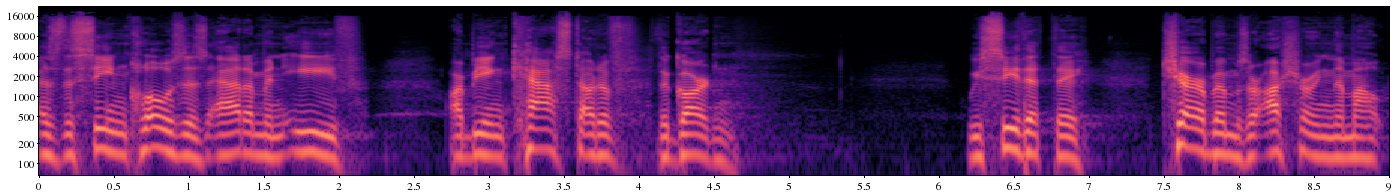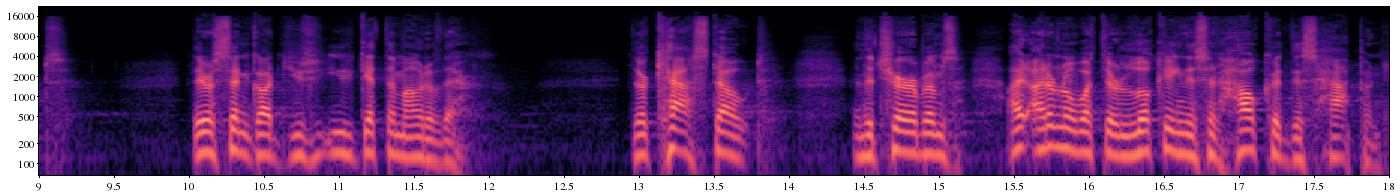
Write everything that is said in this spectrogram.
as the scene closes, Adam and Eve are being cast out of the garden. We see that the cherubims are ushering them out. They are saying, God, you, you get them out of there. They're cast out. And the cherubims, I, I don't know what they're looking. They said, How could this happen?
